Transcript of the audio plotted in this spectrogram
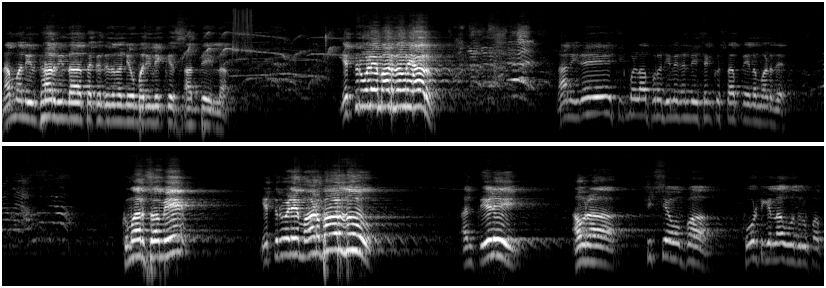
ನಮ್ಮ ನಿರ್ಧಾರದಿಂದ ತಕ್ಕಂಥದನ್ನ ನೀವು ಮರೀಲಿಕ್ಕೆ ಸಾಧ್ಯ ಇಲ್ಲ. ಎತ್ತುರುವಳೆ ಮಾಡಿದವರು ಯಾರು? ನಾನು ಇದೇ ಚಿಕ್ಕಬಳ್ಳಾಪುರ ಜಿಲ್ಲೆಯಲ್ಲಿ ಶಂಕುಸ್ಥಾಪನೆಯನ್ನು ಮಾಡಿದೆ. ಕುಮಾರಸ್ವಾಮಿ ಎತ್ತುರುವಳೆ ಮಾಡಬಾರದು ಅಂತೇಳಿ ಅವರ ಶಿಷ್ಯ ಒಬ್ಬ ಕೋರ್ಟ್ಗೆಲ್ಲ ಓದರು ಪಾಪ.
